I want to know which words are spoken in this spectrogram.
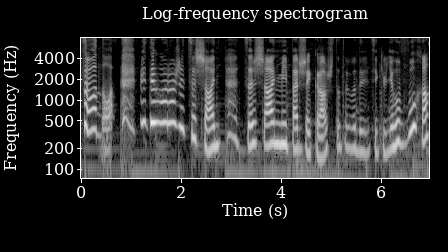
це воно. Він ти хороший, це Шань. Це Шань, мій перший краш. Тут ви подивіться, які в нього вуха.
